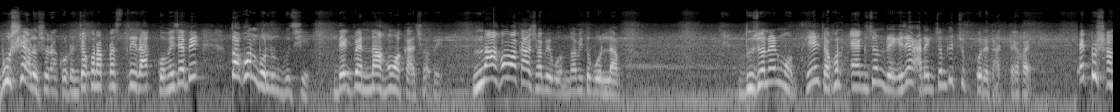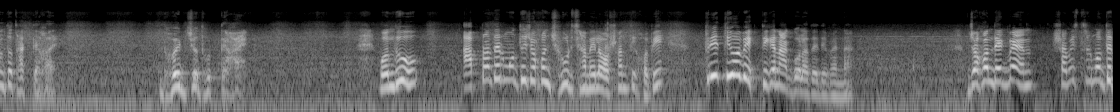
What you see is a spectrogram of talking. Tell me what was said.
বসে আলোচনা করুন। যখন আপনার স্ত্রী রাগ কমে যাবে, তখন বলুন বুঝিয়ে। দেখবেন না হওয়া কাজ হবে। না হওয়া কাজ হবে বন্ধু, আমি তো বললাম। দুজনের মধ্যে যখন একজন রেগে যায়, আরেকজনকে চুপ করে থাকতে হয়। একটু শান্ত থাকতে হয়। ধৈর্য ধরতে হয়। বন্ধু, আপনাদের মধ্যে যখন ঝুট ঝামেলা, অশান্তি হবে, তৃতীয় ব্যক্তিকে নাক গলাতে দেবেন না। যখন দেখবেন স্বামী স্ত্রীর মধ্যে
